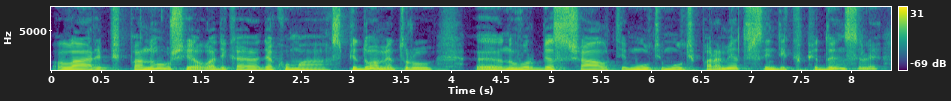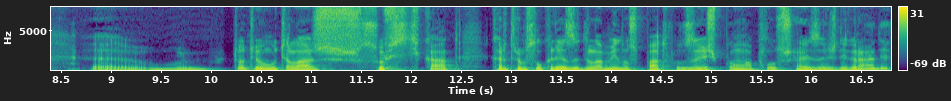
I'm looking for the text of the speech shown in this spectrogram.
îl are pe panou și el, adică de acum speedometru, nu vorbesc și alte, multe, multe parametri, se indică pe dânsele tot e un utilaj sofisticat care trebuie să lucreze de la minus 40 până la plus 60 de grade,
